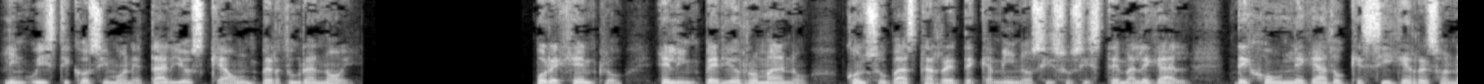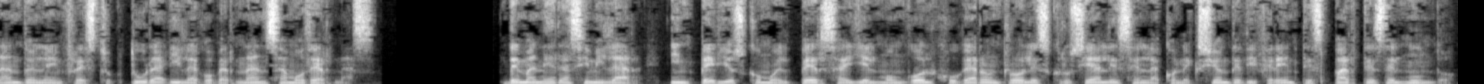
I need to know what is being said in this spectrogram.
lingüísticos y monetarios que aún perduran hoy. Por ejemplo, el Imperio Romano, con su vasta red de caminos y su sistema legal, dejó un legado que sigue resonando en la infraestructura y la gobernanza modernas. De manera similar, imperios como el persa y el mongol jugaron roles cruciales en la conexión de diferentes partes del mundo.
